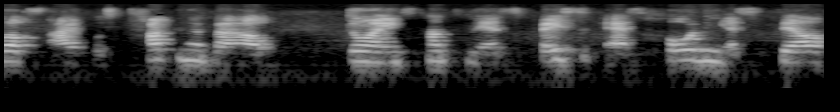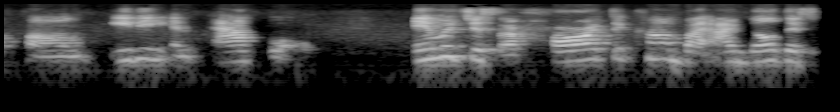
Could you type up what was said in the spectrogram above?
folks I was talking about doing something as basic as holding a cell phone, eating an apple. Images are hard to come by. I know there's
